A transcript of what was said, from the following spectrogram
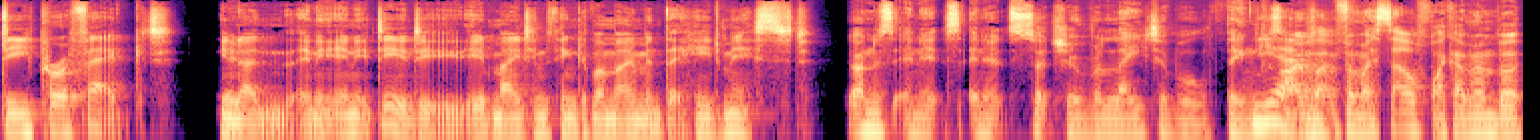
deeper effect you know and it, and it did. It, it made him think of a moment that he'd missed Honest, and it's and it's such a relatable thing because I was like for myself, like I remember.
